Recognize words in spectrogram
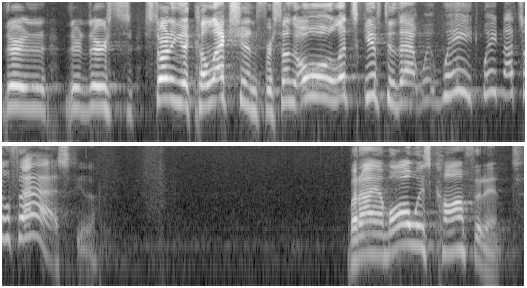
they're, they're starting a collection for something. Oh, let's give to that. Wait, wait, wait not so fast. You know. But I am always confident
